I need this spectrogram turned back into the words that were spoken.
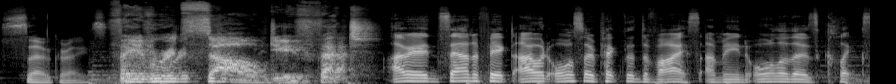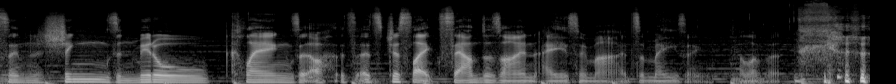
So gross. Favorite sound effect. I mean, sound effect. I would also pick the device. I mean, all of those clicks and shings and metal clangs. Oh, it's it's just like sound design ASMR. It's amazing. I love it.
